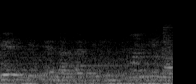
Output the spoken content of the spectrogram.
Gracias.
